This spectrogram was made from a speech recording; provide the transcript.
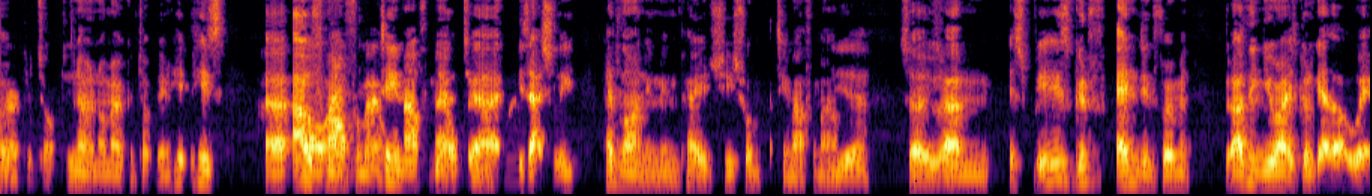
American top team. no, not American Top Team. Hi- His uh, Oh, Alpha, Male, Alpha Male. Team Alpha Yeah, Team uh, Alpha Male. is actually headlining in Paige. She's from Team Alpha Male. Yeah, So um, it's it is good ending for him. But I think you're right. He's got to get that win.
